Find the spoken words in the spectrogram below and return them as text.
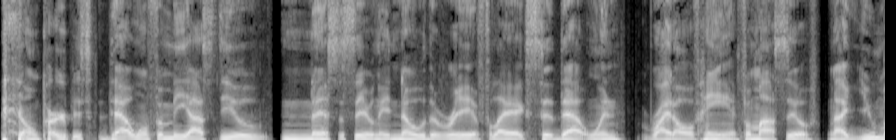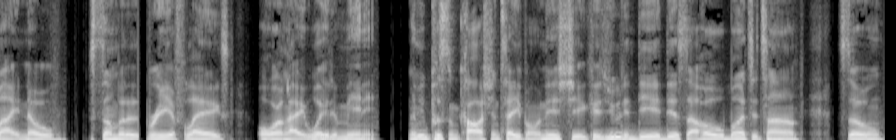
on purpose, that one for me, I still necessarily know the red flags to that one right off hand for myself. Like you might know some of the red flags or like, wait a minute, let me put some caution tape on this shit because you done did this a whole bunch of times. So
